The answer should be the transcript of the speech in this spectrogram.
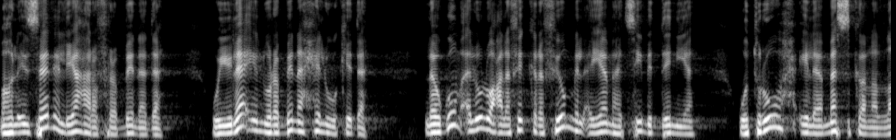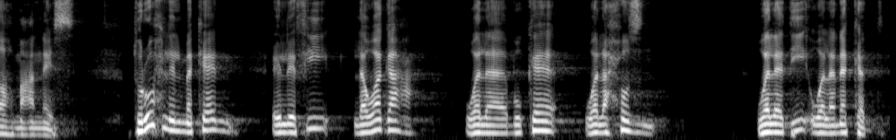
ما هو الإنسان اللي يعرف ربنا ده ويلاقي إنه ربنا حلو كده لو جم قالوا له على فكرة في يوم من الأيام هتسيب الدنيا وتروح إلى مسكن الله مع الناس. تروح للمكان اللي فيه لا وجع ولا بكاء ولا حزن ولا ضيق ولا نكد.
